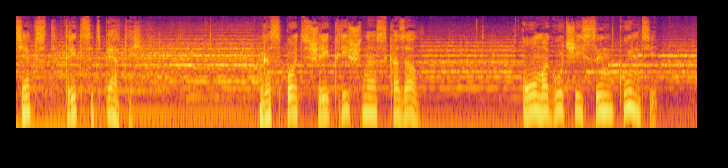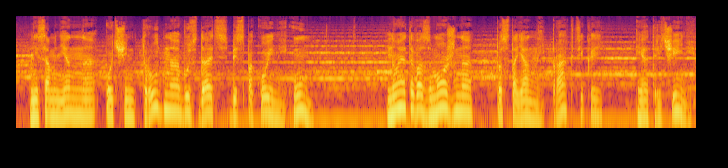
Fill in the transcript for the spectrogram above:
Текст 35. Господь Шри Кришна сказал, «О могучий сын Кунти, несомненно, очень трудно обуздать беспокойный ум, но это возможно постоянной практикой и отречением.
